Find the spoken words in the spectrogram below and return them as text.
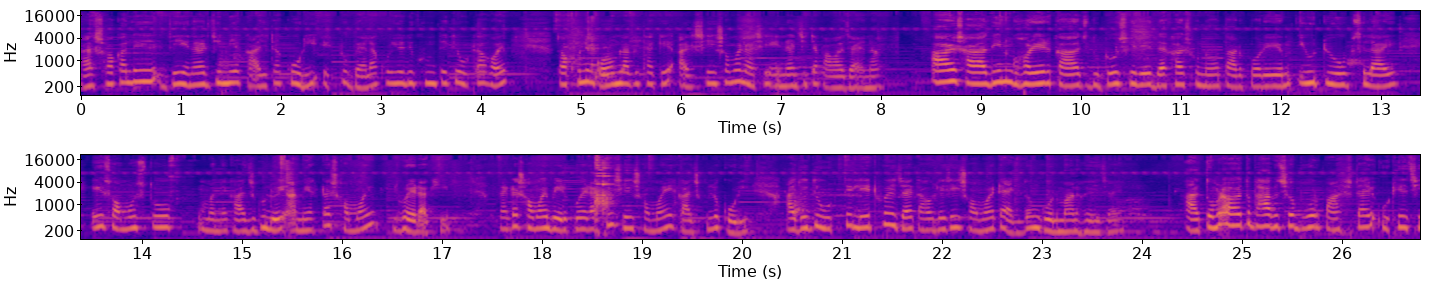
আর সকালে যে এনার্জি নিয়ে কাজটা করি, একটু বেলা করে যদি ঘুম থেকে ওঠা হয়, তখনই গরম লাগতে থাকে। আর সেই সময় না সেই এনার্জিটা পাওয়া যায় না। আর সারাদিন ঘরের কাজ দুটো ছেলে দেখাশুনো, তারপরে ইউটিউব, সেলাই, এই সমস্ত মানে কাজগুলোই আমি একটা সময় ধরে রাখি। একটা সময় বের করে রাখি, সেই সময়ে কাজগুলো করি। আর যদি উঠতে লেট হয়ে যায়, তাহলে সেই সময়টা একদম গোলমাল হয়ে যায়। আর তোমরা হয়তো ভাবছ, ভোর পাঁচটায় উঠেছি,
